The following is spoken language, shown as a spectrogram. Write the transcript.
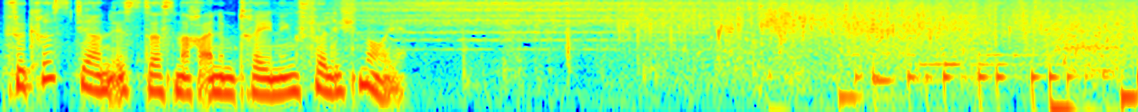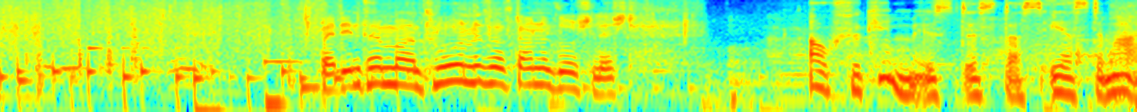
Für Christian ist das nach einem Training völlig neu. Bei den Temperaturen ist das gar nicht so schlecht. Auch für Kim ist es das erste Mal.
